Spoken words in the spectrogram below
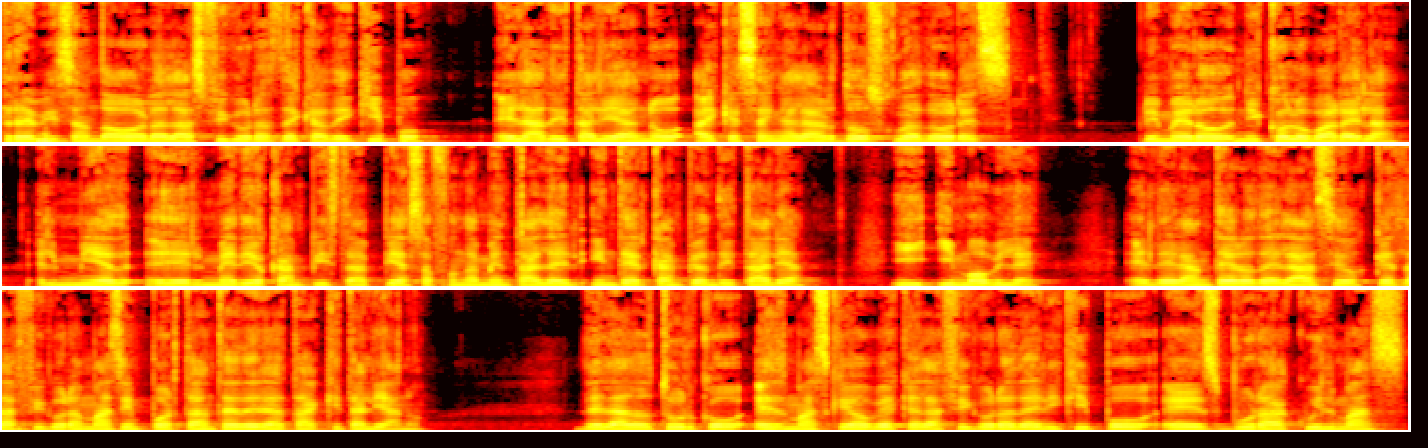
Revisando ahora las figuras de cada equipo, el lado italiano hay que señalar dos jugadores. Primero, Nicolo Varela, el, mediocampista, pieza fundamental del intercampeón de Italia, y Immobile, el delantero del Lazio, que es la figura más importante del ataque italiano. Del lado turco es más que obvio que la figura del equipo es Burak Wilmaz,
